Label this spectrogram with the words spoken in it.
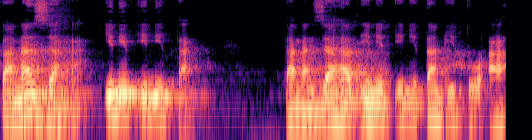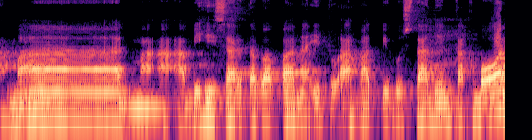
Tanazzaha init-initan. Tanazahat init-initan itu Ahmad. Ma'a abihi sarta bapana itu Ahmad pibustanin kakebon.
